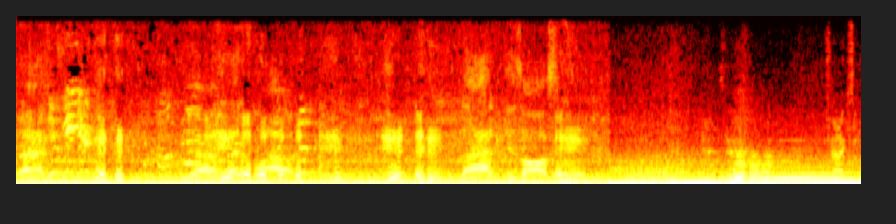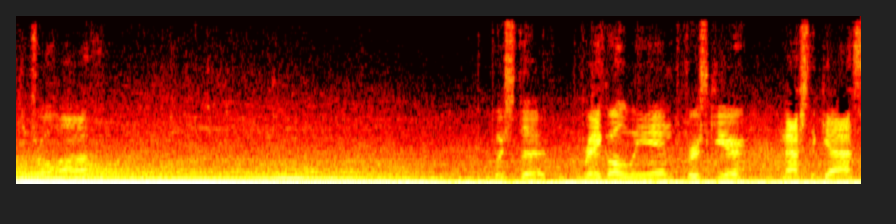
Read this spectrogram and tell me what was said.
That, yeah, that's loud. that is awesome. Traction control off. Push the brake all the way in, first gear, mash the gas.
